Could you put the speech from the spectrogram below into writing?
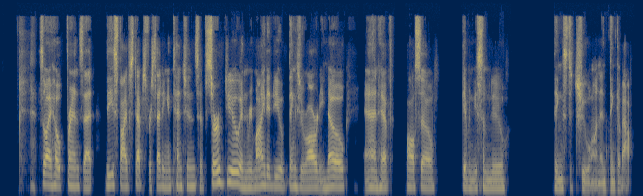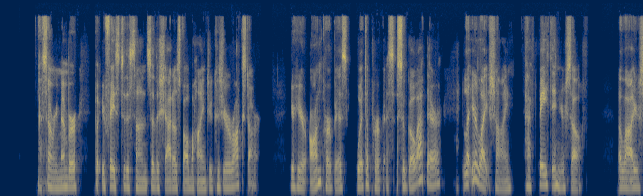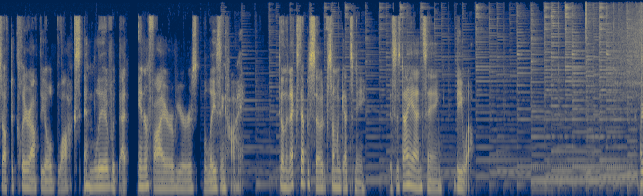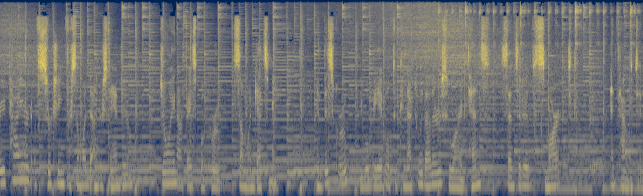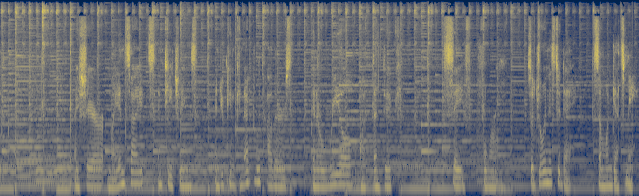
So I hope, friends, that these five steps for setting intentions have served you and reminded you of things you already know and have also given you some new things to chew on and think about. So remember, put your face to the sun so the shadows fall behind you because you're a rock star. You're here on purpose with a purpose. So go out there, let your light shine, have faith in yourself, allow yourself to clear out the old blocks and live with that inner fire of yours blazing high. Till the next episode, if someone gets me, this is Dianne saying, Be well. Are you tired of searching for someone to understand you? Join our Facebook group, Someone Gets Me. In this group, you will be able to connect with others who are intense, sensitive, smart, and talented. I share my insights and teachings, and you can connect with others in a real, authentic, safe forum. So join us today. Someone gets me.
